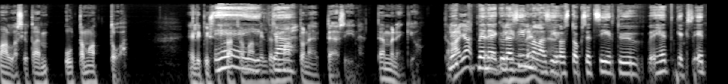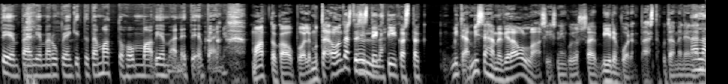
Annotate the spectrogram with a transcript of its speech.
mallas jotain uutta mattoa. Eli pystyy katsomaan, miltä se Eikä. matto näyttää siinä. Tämmöinenkin on. Nyt menee kyllä silmälasiostokset siirtyy hetkeksi eteenpäin ja mä rupeenkin tätä mattohommaa viemään eteenpäin. mattokaupoille. Mutta on tästä siis Kyllä. tekniikasta, mitä, missähän me vielä ollaan siis niin kuin jossain viiden vuoden päästä, kun tämä menee näin Äläpä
